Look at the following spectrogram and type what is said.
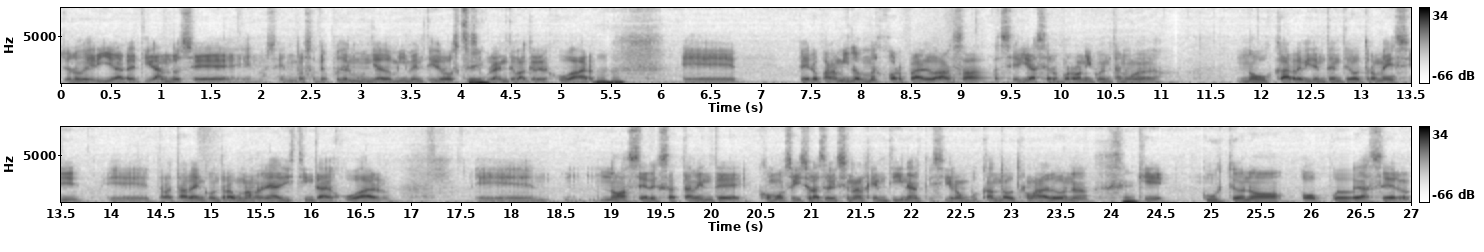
Yo lo vería retirándose, eh, no sé, en dos, después del Mundial 2022, que seguramente va a querer jugar. Eh, pero para mí lo mejor para el Barça sería hacer borrón y cuenta nueva. No buscar evidentemente otro Messi, eh, tratar de encontrar una manera distinta de jugar, eh, no hacer exactamente como se hizo la selección argentina, que siguieron buscando a otro Maradona, que guste o no, o puede hacer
